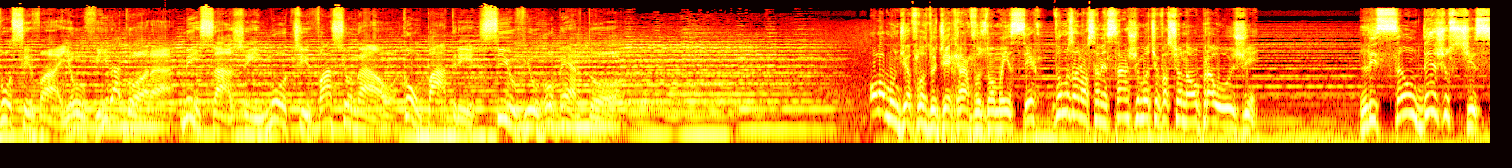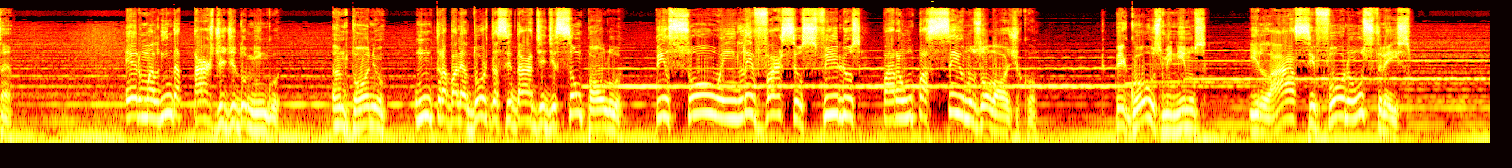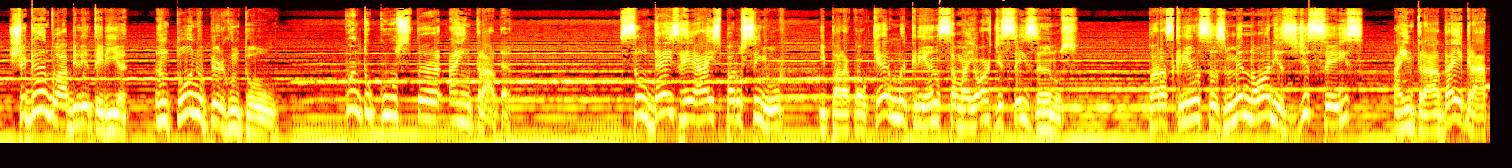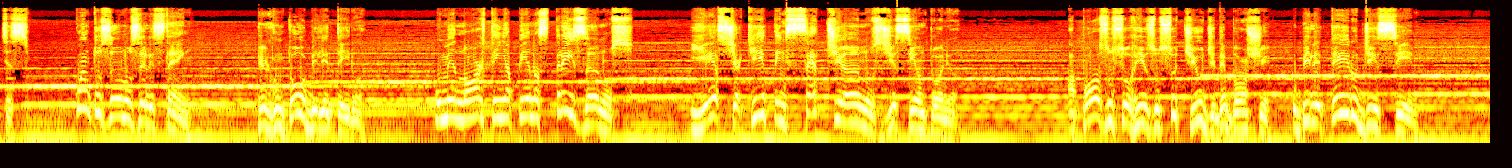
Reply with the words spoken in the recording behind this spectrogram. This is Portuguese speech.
Você vai ouvir agora Mensagem Motivacional com Padre Silvio Roberto. Olá, bom dia, flor do dia, cravos do amanhecer. Vamos à nossa mensagem motivacional para hoje. Lição de justiça. Era uma linda tarde de domingo. Antônio, um trabalhador da cidade de São Paulo, pensou em levar seus filhos para um passeio no zoológico. Pegou os meninos e lá se foram os três. Chegando à bilheteria, Antônio perguntou: Quanto custa a entrada? São dez reais para o senhor e para qualquer uma criança maior de seis anos. Para as crianças menores de seis, a entrada é grátis. Quantos anos eles têm? Perguntou o bilheteiro. O menor tem apenas três anos. E este aqui tem sete anos, disse Antônio. Após um sorriso sutil de deboche, o bilheteiro disse:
